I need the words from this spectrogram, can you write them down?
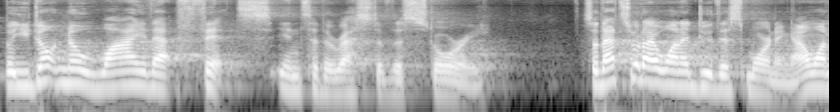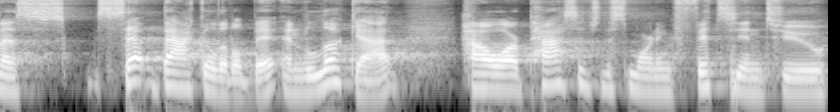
but you don't know why that fits into the rest of the story. So that's what I want to do this morning. I want to set back a little bit and look at how our passage this morning fits into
